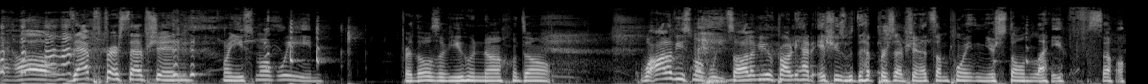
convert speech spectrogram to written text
Oh, depth perception when you smoke weed. For those of you who know, who don't. Well, all of you smoke weed, so all of you have probably had issues with depth perception at some point in your stoned life. So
